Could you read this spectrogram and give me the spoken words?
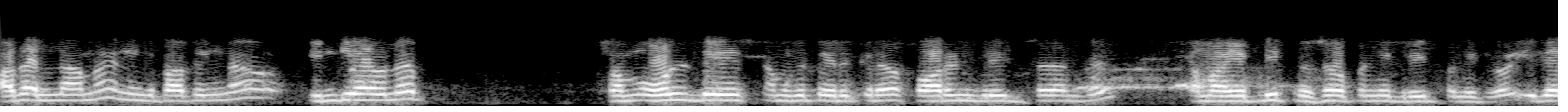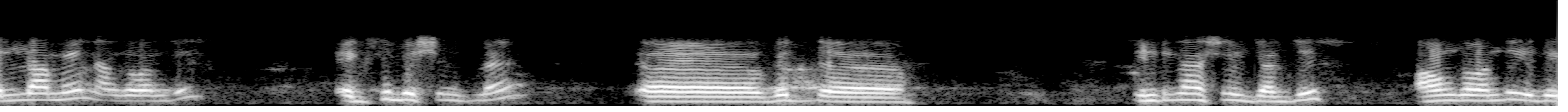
அது இல்லாமல் நீங்கள் பார்த்தீங்கன்னா இந்தியாவில் ஃப்ரம் ஓல்ட் டேஸ் நம்மக்கிட்ட இருக்கிற ஃபாரின் பிரீட்ஸை வந்து நம்ம எப்படி ப்ரிசர்வ் பண்ணி ப்ரீட் பண்ணிட்டு இருக்கோம் இது எல்லாமே நாங்கள் வந்து எக்ஸிபிஷன்ஸில் வித் இன்டர்நேஷ்னல் ஜட்ஜஸ் அவங்க வந்து இது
